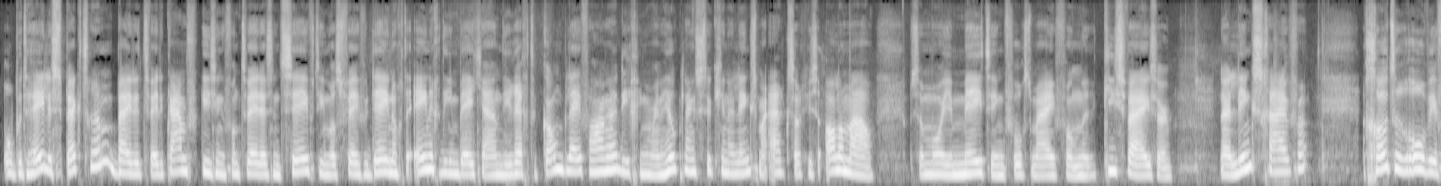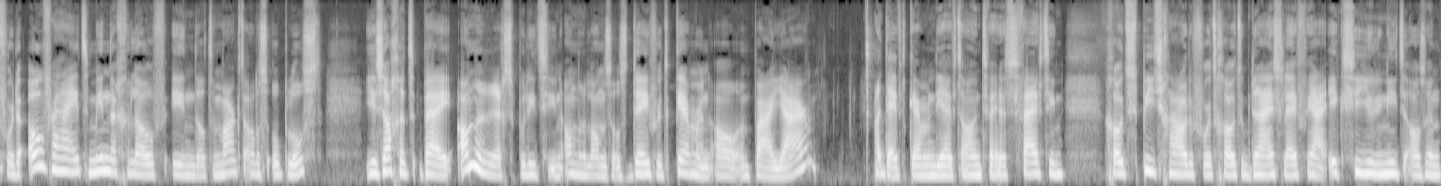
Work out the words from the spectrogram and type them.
op het hele spectrum. Bij de Tweede Kamerverkiezing van 2017 was VVD nog de enige die een beetje aan die rechterkant bleef hangen. Die ging maar een heel klein stukje naar links. Maar eigenlijk zag je ze allemaal zo'n mooie meting, volgens mij, van de kieswijzer naar links schuiven. Grote rol weer voor de overheid. Minder geloof in dat de markt alles oplost. Je zag het bij andere rechtspolitie in andere landen, zoals David Cameron, al een paar jaar. David Cameron die heeft al in 2015 een grote speech gehouden voor het grote bedrijfsleven. Ja, ik zie jullie niet als een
